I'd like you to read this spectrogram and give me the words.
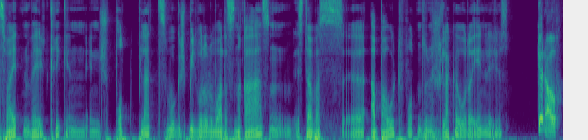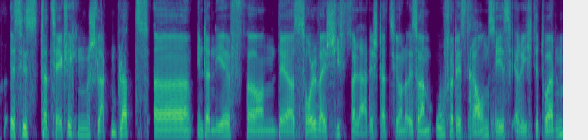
Zweiten Weltkrieg in, in Sportplatz, wo gespielt wurde, oder war das ein Rasen? Ist da was äh, erbaut worden, so eine Schlacke oder ähnliches? Genau, es ist tatsächlich ein Schlackenplatz äh, in der Nähe von der Solvay Schiffverladestation, also am Ufer des Traunsees errichtet worden.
